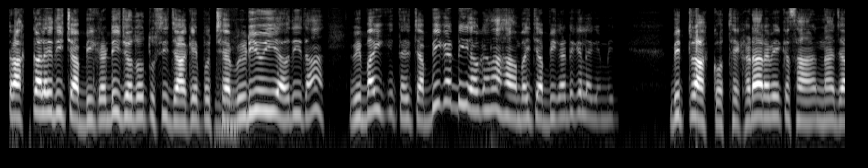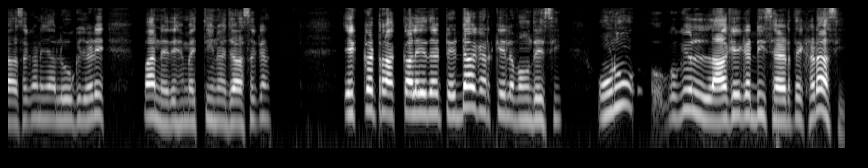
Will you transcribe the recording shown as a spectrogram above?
ਟਰੱਕ ਵਾਲੇ ਦੀ ਚਾਬੀ ਕੱਢੀ। ਜਦੋਂ ਤੁਸੀਂ ਜਾ ਕੇ ਪੁੱਛਿਆ ਵੀਡੀਓ ਹੀ ਆ ਉਹਦੀ ਤਾਂ ਵੀ ਬਾਈ ਤੇਰੀ ਚਾਬੀ ਕੱਢੀ ਆ? ਉਹ ਕਹਿੰਦਾ ਹਾਂ ਬਾਈ ਚਾਬੀ ਕੱਢ ਕੇ ਲੈ ਗਏ ਮੇਰੀ। ਵੀ ਟਰੱਕ ਉੱਥੇ ਖੜਾ ਰਵੇ ਕਿਸਾਨ ਨਾ ਜਾ ਸਕਣ ਜਾਂ ਲੋਕ ਜਿਹੜੇ ਭਾਨੇ ਦੇ ਹਮੈਤੀ ਨਾ ਜਾ ਸਕਣ। ਇੱਕ ਟਰੱਕ ਵਾਲੇ ਦਾ ਟੇਢਾ ਕਰਕੇ ਲਵਾਉਂਦੇ ਸੀ। ਉਹਨੂੰ ਕਿਉਂਕਿ ਉਹ ਲਾ ਕੇ ਗੱਡੀ ਸਾਈਡ ਤੇ ਖੜਾ ਸੀ।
